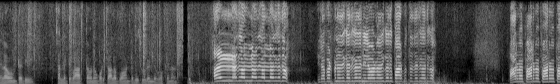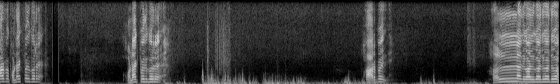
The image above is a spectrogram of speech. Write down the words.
ఎలా ఉంటుంది? చల్లటి వాతావరణం కూడా చాలా బాగుంటుంది చూడండి ఓకేనా? అల్లదు అల్లదు అల్లదు కదా నిలబడిపోయినది కదా కదా నిలబడినది కదా పారిపోతుంది అది కదగో పారిపోయి పారిపోయి పారిపోయి పారిపోయి కొండకపోయి గొర్రె. కొండకపోయి గొర్రె. పారిపోయింది అల్ల అదిగో అదిగో అదిగో అదిగో.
